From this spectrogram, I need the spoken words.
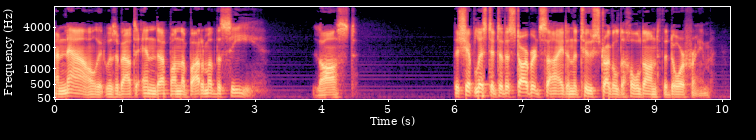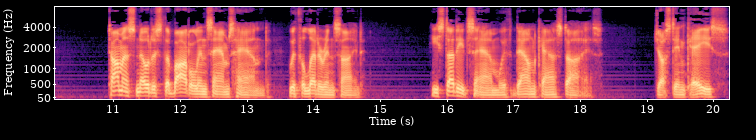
and now it was about to end up on the bottom of the sea. Lost the ship listed to the starboard side, and the two struggled to hold on to the doorframe. Thomas noticed the bottle in Sam's hand, with the letter inside. He studied Sam with downcast eyes. Just in case.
